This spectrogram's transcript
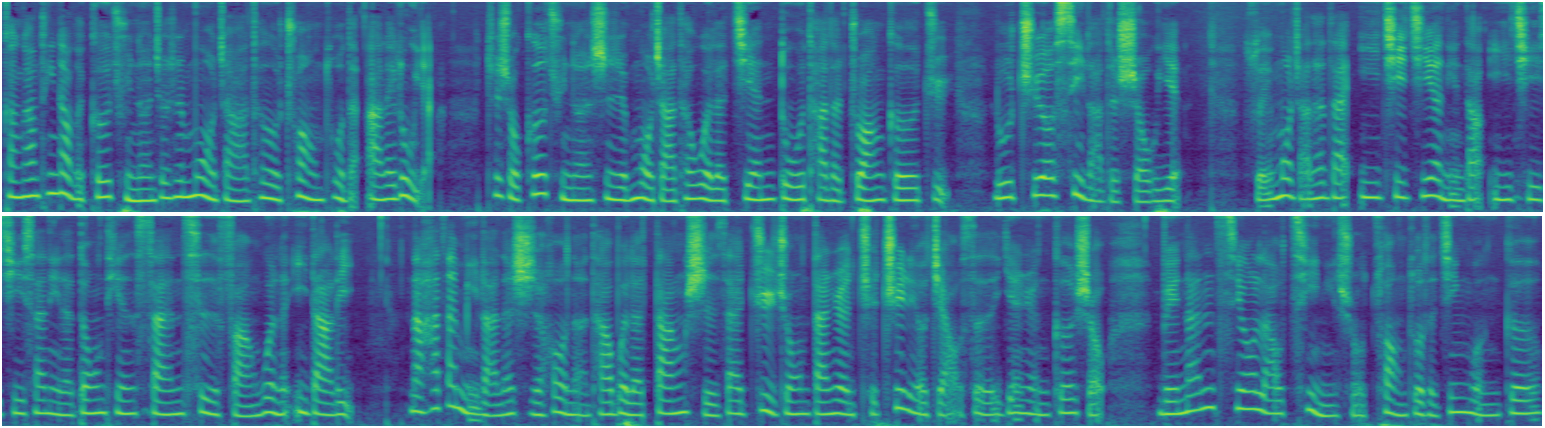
刚刚听到的歌曲呢，就是莫扎特创作的《阿雷路亚》。这首歌曲呢，是莫扎特为了监督他的庄歌剧《Lucio Silla》的首演，所以莫扎特在一七七二年到一七七三年的冬天三次访问了意大利。那他在米兰的时候呢，他为了当时在剧中担任 Cecilio 角色的阉人歌手 Venanzio Laucini 所创作的经文歌。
